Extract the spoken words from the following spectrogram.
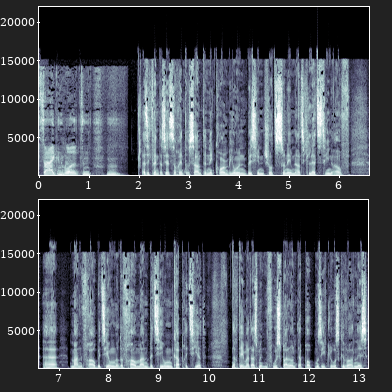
zeigen wollten. Hm. Also ich fände das jetzt noch interessant, Nick Hornby, um ein bisschen Schutz zu nehmen, hat sich letzthin auf äh, Mann-Frau-Beziehungen oder Frau-Mann-Beziehungen kapriziert nachdem er das mit dem Fußball und der Popmusik losgeworden ist.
